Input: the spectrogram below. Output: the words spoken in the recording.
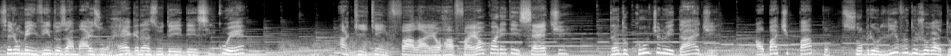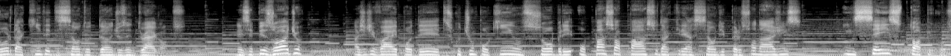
sejam bem-vindos a mais um Regras do DD 5E. Aqui quem fala é o Rafael47, dando continuidade ao bate-papo sobre o livro do jogador da quinta edição do Dungeons and Dragons. Nesse episódio, a gente vai poder discutir um pouquinho sobre o passo a passo da criação de personagens em seis tópicos.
